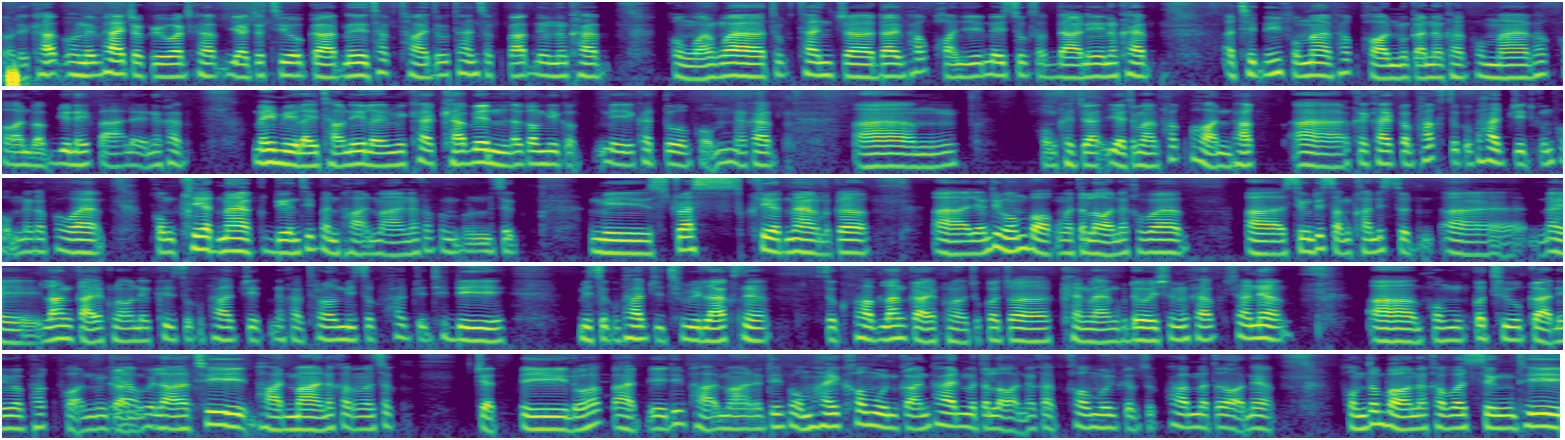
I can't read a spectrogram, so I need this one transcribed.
สวัสดีครับ ผมนายแพทย์จักรีวัฒน์ครับ อยากจะถือโอกาสในทักทายทุกท่านสักแป๊บหนึ่งนะครับ ผมหวังว่าทุกท่านจะได้พักผ่อนในสุขสัปดาห์นี้นะครับ อาทิตย์นี้ผมมาพักผ่อนเหมือนกันนะครับ ผมมาพักผ่อนแบบอยู่ในป่าเลยนะครับ ไม่มีอะไรแถวนี้เลย มีแค่แคบินแล้วก็มีกับมีแค่ตัวผมนะครับผมจะอยากจะมาพักผ่อนพักคล้ายๆกับพักสุขภาพจิตของผมนะครับ เพราะว่าผมเครียดมากเดือนที่ผ่านๆมานะครับ ผมรู้สึก มีสตร s สเครียดมากแล้วก็อ่าอย่างที่ผมบอกมาตลอดนะครับว่าอ่าสิ่งที่สำคัญที่สุดอ่าในร่างกายของเราเนี่ยคือสุขภาพจิตนะครับถ้าเรามีสุขภาพจิตที่ดี มีสุขภาพจิตที่รีแลกซ์เนี่ยสุขภาพร่างกายของเราก็จะแข็งแรงไปด้วยใช่ไหมครับเพราะฉะนั้นเนี่ยอ่าผมก็ถือโอกาสนี้มาพักผ่อนเหมือนกันเวลาที่ผ่านมานะครับประมาณสักเจ็ดปีหรือว่าแปดปีที่ผ่านมาเนี่ยที่ผมให้ข้อมูลการแพทย์มาตลอดนะครับ ข้อมูลกับสุขภาพมาตลอดเนี่ย ผมต้องบอกนะครับว่าสิ่งที่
